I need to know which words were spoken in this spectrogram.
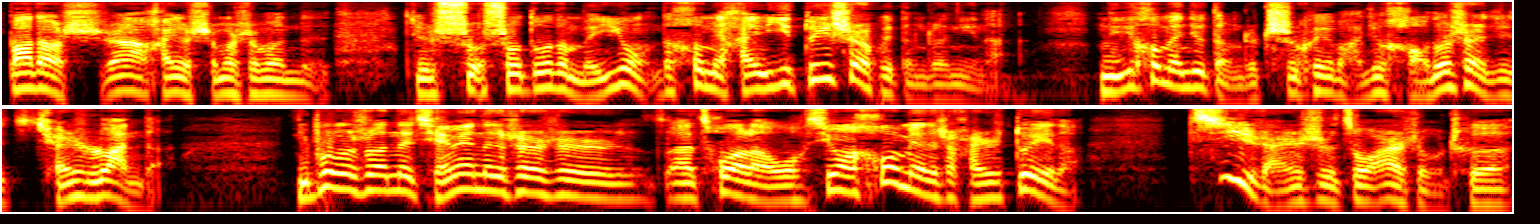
八到十啊，还有什么什么的，就是说 说多的没用，那后面还有一堆事儿会等着你呢，你后面就等着吃亏吧，就好多事儿就全是乱的，你不能说那前面那个事儿是啊错了，我希望后面的事还是对的，既然是做二手车。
